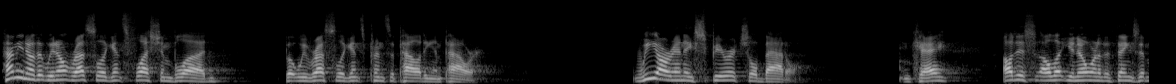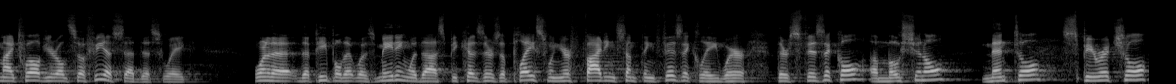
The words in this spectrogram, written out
How many know that we don't wrestle against flesh and blood, but we wrestle against principality and power? We are in a spiritual battle, okay? I'll just I'll let you know one of the things that my 12 year old Sophia said this week one of the, the people that was meeting with us because there's a place when you're fighting something physically where there's physical, emotional, mental, spiritual,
